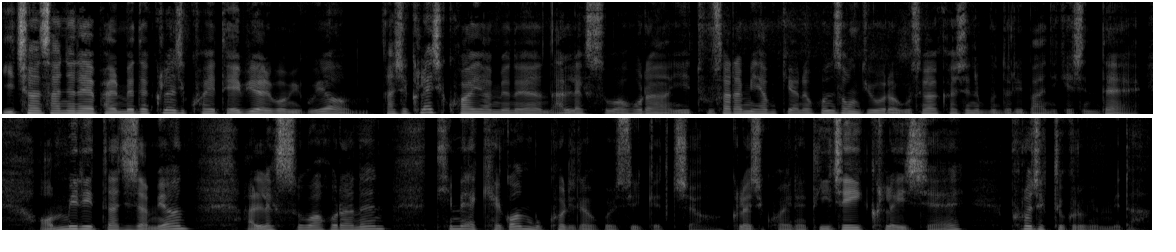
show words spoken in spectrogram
2004년에 발매된 클래지콰이의 데뷔 앨범이고요. 사실 클래지콰이 하면은 알렉스와 호란 이 두 사람이 함께하는 혼성 듀오라고 생각하시는 분들이 많이 계신데 엄밀히 따지자면 알렉스와 호란은 팀의 객원 보컬이라고 볼 수 있겠죠. 클래지콰이는 DJ 클래지의 프로젝트 그룹입니다.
